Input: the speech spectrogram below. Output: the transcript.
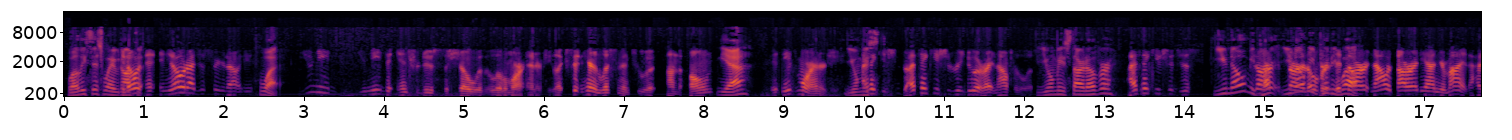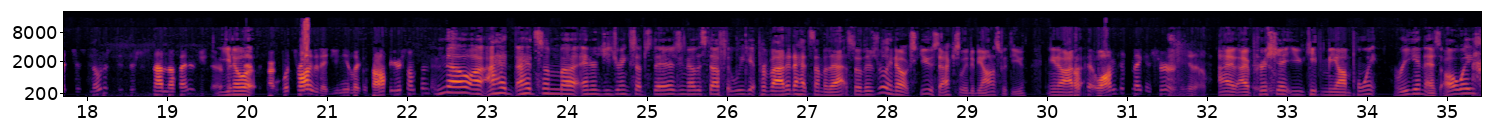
Well, at least this way we You don't know have what? to. And and you know what I just figured out? Heath? What? You need you need to introduce the show with a little more energy. Like sitting here and listening to it on the phone, Yeah? it needs more energy. You want me I to think you should. I think you should redo it right now for the listeners. You want me to start over? I think you should just. You know me. You, don't per- you know me over. pretty it's well. al- now it's already on your mind. I just noticed it. There's just not enough energy there. You But know what? What's wrong today? Do you need like a coffee or something? No, I, I had I had some uh, energy drinks upstairs. You know the stuff that we get provided. I had some of that, so there's really no excuse, actually, to be honest with you. You know, I don't- Okay. Well, I'm just making sure. You know. I, I appreciate you keeping me on point, Regan, as always.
